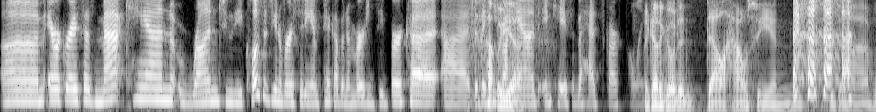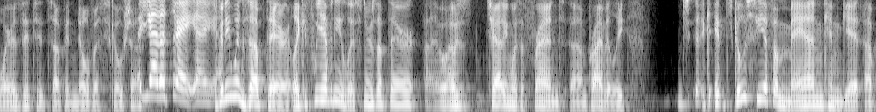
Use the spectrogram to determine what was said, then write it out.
Um, Eric Ray says Matt can run to the closest university and pick up an emergency burqa uh, that they keep Oh, on yeah. hand in case of a headscarf pulling. I got to go to Dalhousie and uh, where is it? It's up in Nova Scotia. Yeah, that's right. Yeah, yeah. If anyone's up there, like if we have any listeners up there, I, I was chatting with a friend um, privately. Go see if a man can get a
